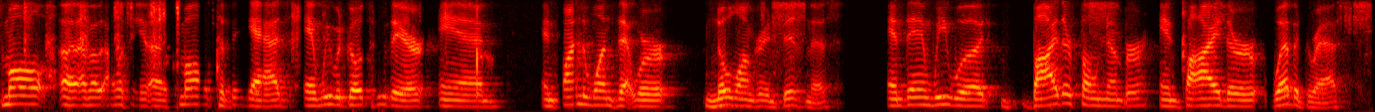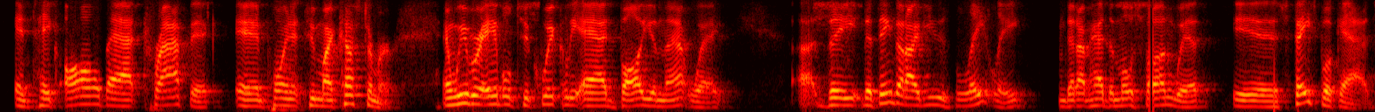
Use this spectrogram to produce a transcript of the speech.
small, uh, I want to say uh, small to big ads, and we would go through there and and find the ones that were no longer in business, and then we would buy their phone number and buy their web address and take all that traffic and point it to my customer and we were able to quickly add volume that way. Uh, the the thing that I've used lately that I've had the most fun with is Facebook ads,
